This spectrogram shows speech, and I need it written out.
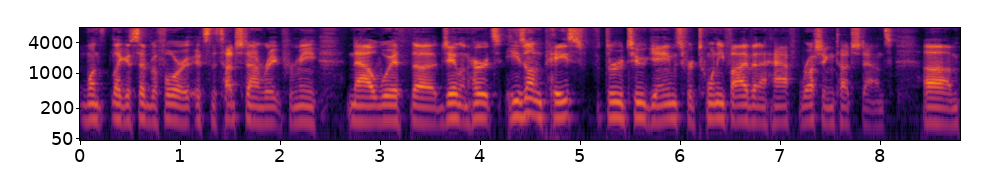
once, like I said before, it's the touchdown rate for me now with uh, Jalen Hurts. He's on pace through two games for 25 and a half rushing touchdowns. Um,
